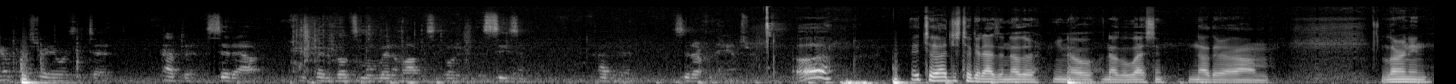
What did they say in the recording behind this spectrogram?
How frustrating was it to have to sit out and try to build some momentum, obviously, going into this season? Having to sit out for the hamstring? Uh, it took, I just took it as another, you know, another lesson, another um, learning,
